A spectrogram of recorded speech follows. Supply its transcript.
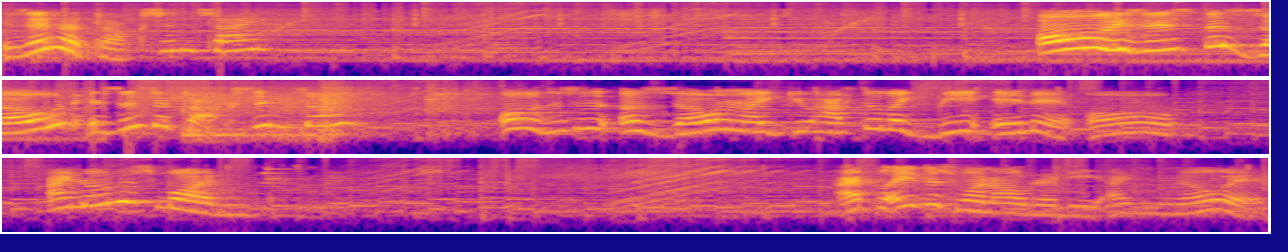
Is it a toxin sign? Oh, is this the zone? Is this a toxin zone? Oh, this is a zone like you have to like be in it. Oh, I know this one. I played this one already. I know it.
